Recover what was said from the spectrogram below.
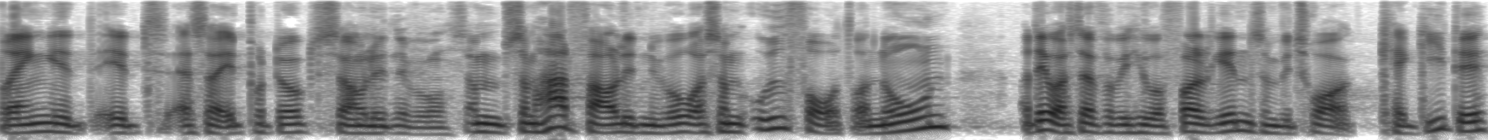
bringe et, et, altså et produkt, som, som, som har et fagligt niveau, og som udfordrer nogen, og det er også derfor, vi hiver folk ind, som vi tror kan give det.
